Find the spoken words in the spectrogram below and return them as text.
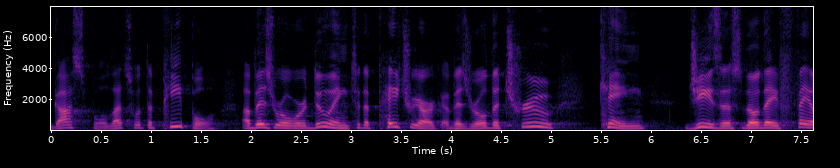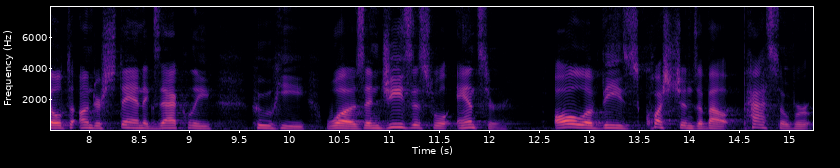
gospel. That's what the people of Israel were doing to the patriarch of Israel, the true king, Jesus, though they failed to understand exactly who he was. And Jesus will answer all of these questions about Passover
